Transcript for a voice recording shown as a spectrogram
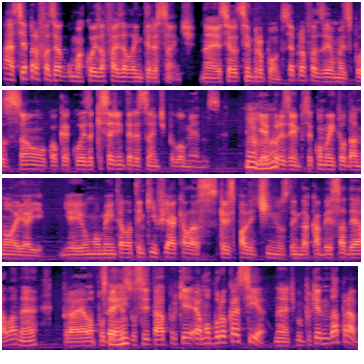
Ah, se é pra fazer alguma coisa, faz ela interessante, né? Esse é sempre o ponto. Se é pra fazer uma exposição ou qualquer coisa que seja interessante, pelo menos. E aí, Uhum. por exemplo, você comentou da Noia aí. E aí, um momento ela tem que enfiar aquelas, aqueles palitinhos dentro da cabeça dela, né? Pra ela poder Sim. ressuscitar, porque é uma burocracia, né? Tipo, porque não dá pra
